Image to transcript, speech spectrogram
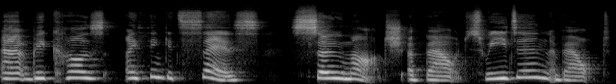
Uh, because I think it says so much about Sweden, about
